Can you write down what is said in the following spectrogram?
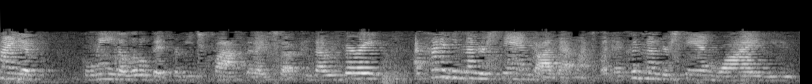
kind of glean a little bit from each class that I took because I was very, I kind of didn't understand God that much. Like I couldn't understand why you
